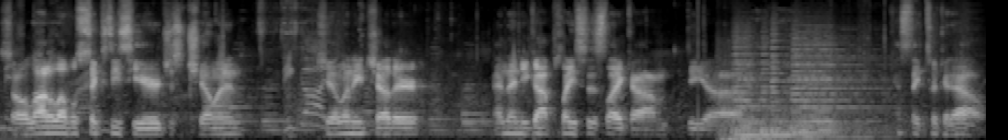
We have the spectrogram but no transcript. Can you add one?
So a lot of level 60s here, just chilling. Killing each other. And then you got places like um, the. Uh, I guess they took it out.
